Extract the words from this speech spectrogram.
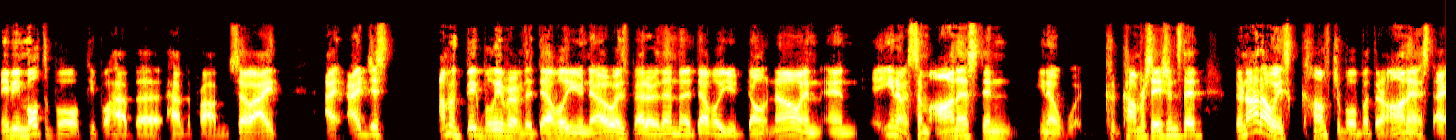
maybe multiple people have the have the problem. So I, I, I just I'm a big believer of the devil you know is better than the devil you don't know, and and you know some honest and you know conversations that they're not always comfortable, but they're honest. I,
